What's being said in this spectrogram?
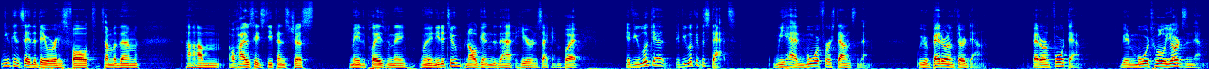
you can say that they were his fault. Some of them, um, Ohio State's defense just made the plays when they when they needed to, and I'll get into that here in a second. But if you look at if you look at the stats, we had more first downs than them. We were better on third down, better on fourth down. We had more total yards than them.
